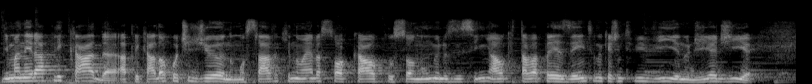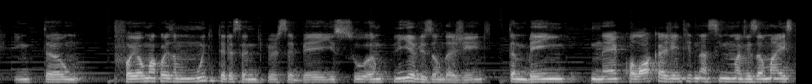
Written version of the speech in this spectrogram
de maneira aplicada, aplicada ao cotidiano, mostrava que não era só cálculo, só números, e sim algo que estava presente no que a gente vivia, no dia a dia. Então, foi uma coisa muito interessante de perceber, isso amplia a visão da gente, também né, coloca a gente assim numa visão mais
